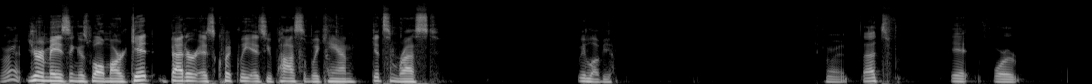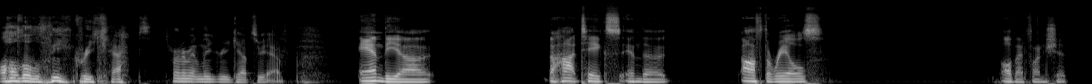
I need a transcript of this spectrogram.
All right. You're amazing as well, Mark. Get better as quickly as you possibly can. Get some rest. We love you. All right. That's it for all the league recaps, tournament league recaps we have. And the uh the hot takes and the off the rails. All that fun shit.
